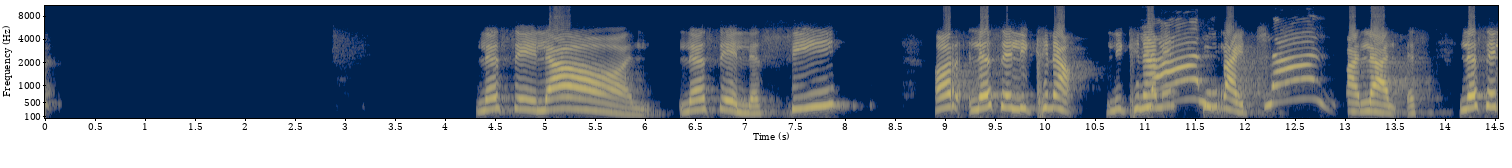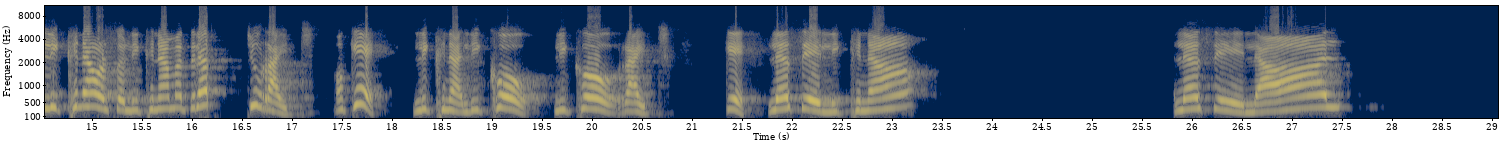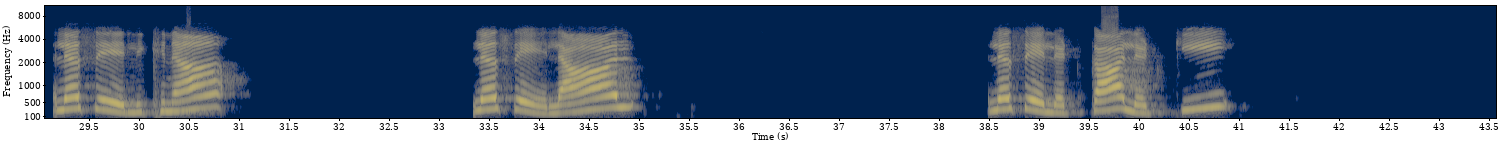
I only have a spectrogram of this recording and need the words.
ल से लाल ल से लस्सी और ल से लिखना। लिखना में राइट लाल! लाल से लिखना ऑल्सो लिखना मतलब टू राइट ओके लिखना लिखो लिखो राइट ल से लिखना ल से लाल ल से लिखना ल से लाल ल से लटका लटकी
